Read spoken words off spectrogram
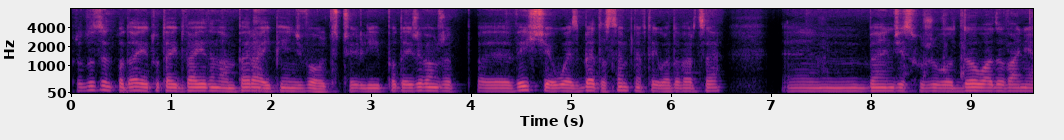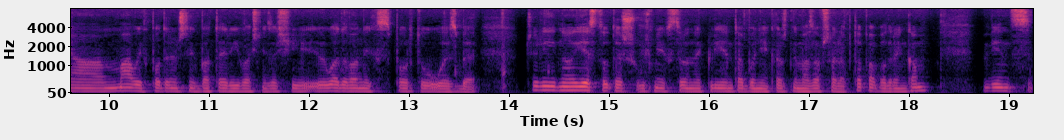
Producent podaje tutaj 2,1 A i 5 V, czyli podejrzewam, że wyjście USB dostępne w tej ładowarce będzie służyło do ładowania małych podręcznych baterii właśnie ładowanych z portu USB. Czyli no jest to też uśmiech w stronę klienta, bo nie każdy ma zawsze laptopa pod ręką, więc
